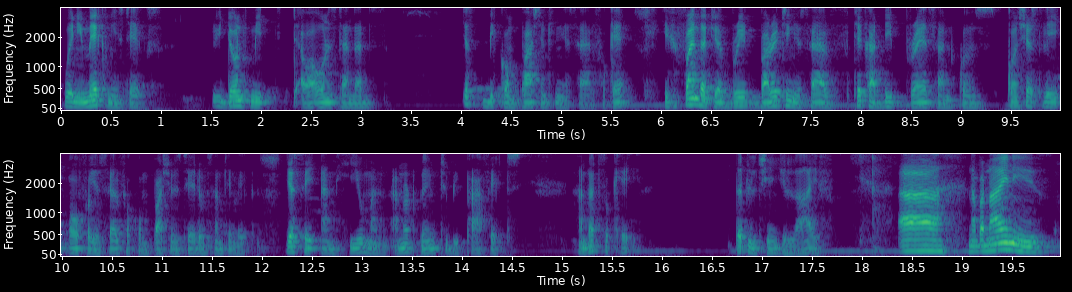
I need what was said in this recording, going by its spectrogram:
when you make mistakes we don't meet our own standards. Just be compassionate on yourself okay? If you find that you're berating yourself take a deep breath and cons- consciously offer yourself a compassion instead of something like just say i'm human. I'm not going to be perfect. And that's okay. That will change your life. Uh, number nine is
